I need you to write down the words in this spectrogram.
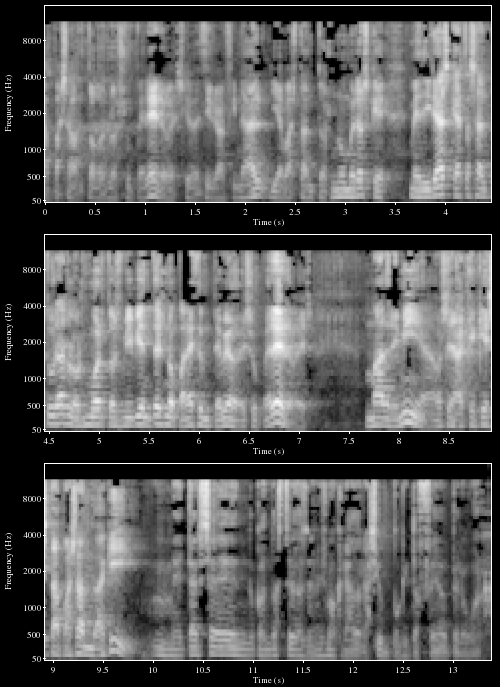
ha pasado a todos los superhéroes. Quiero decir, al final llevas tantos números que me dirás que a estas alturas los muertos vivientes no parece un tebeo de superhéroes. Madre mía, o sea, ¿qué, qué está pasando aquí? Meterse en- con dos teos del mismo creador ha sido un poquito feo, pero bueno,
